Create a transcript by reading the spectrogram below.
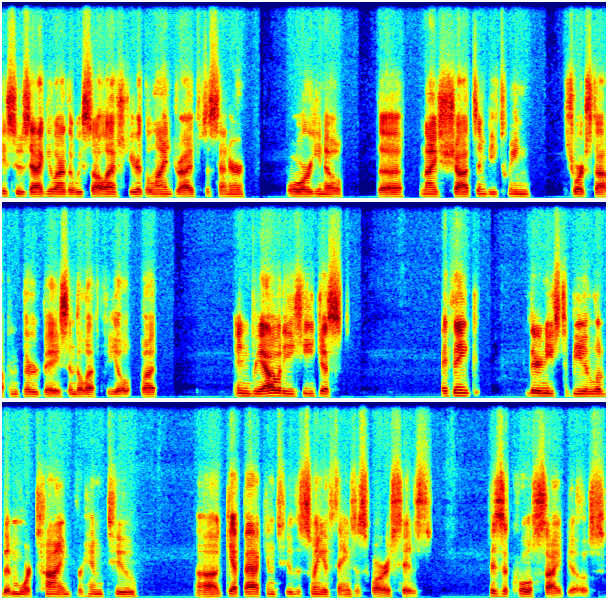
Jesus Aguilar that we saw last year, the line drives to center, or, you know, the nice shots in between shortstop and third base into left field. But in reality, he just, I think there needs to be a little bit more time for him to uh, get back into the swing of things as far as his physical side goes.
